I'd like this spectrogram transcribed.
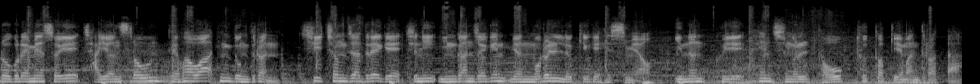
프로그램에서의 자연스러운 대화와 행동들은 시청자들에게 진이 인간적인 면모를 느끼게 했으며 이는 그의 팬층을 더욱 두텁게 만들었다.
